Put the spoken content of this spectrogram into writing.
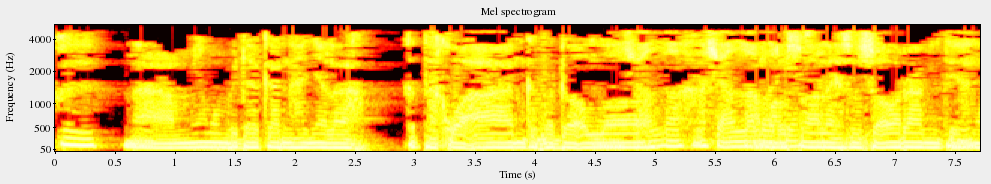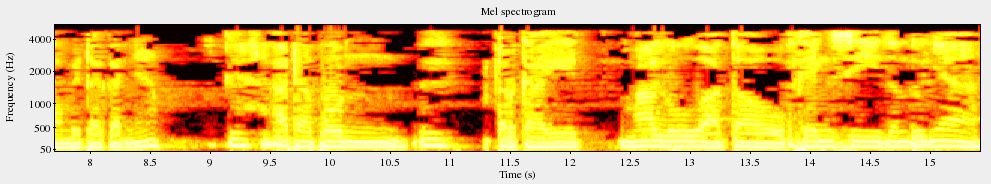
Hmm. Nah, yang membedakan hanyalah ketakwaan kepada Allah. Masya Allah, Masya Allah. Amal soleh seseorang itu yang membedakannya. Adapun hmm. terkait malu atau gengsi tentunya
